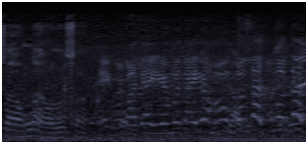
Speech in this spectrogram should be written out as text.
Rosa ako nga, Rosa. Eh, magkakaya mo tayo, mo, buntat, buntat!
